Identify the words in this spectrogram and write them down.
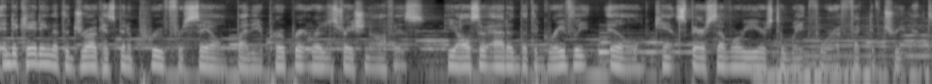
indicating that the drug has been approved for sale by the appropriate registration office. He also added that the gravely ill can't spare several years to wait for effective treatment.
